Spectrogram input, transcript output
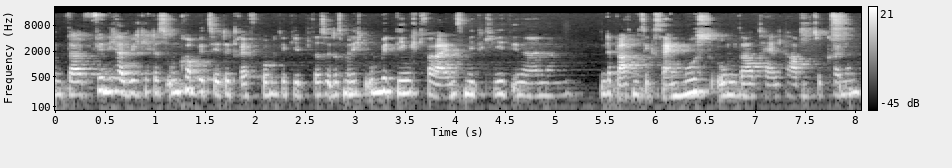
Und da finde ich halt wichtig, dass es unkomplizierte Treffpunkte gibt, also dass man nicht unbedingt Vereinsmitglied in, einem, in der Blasmusik sein muss, um da teilhaben zu können.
